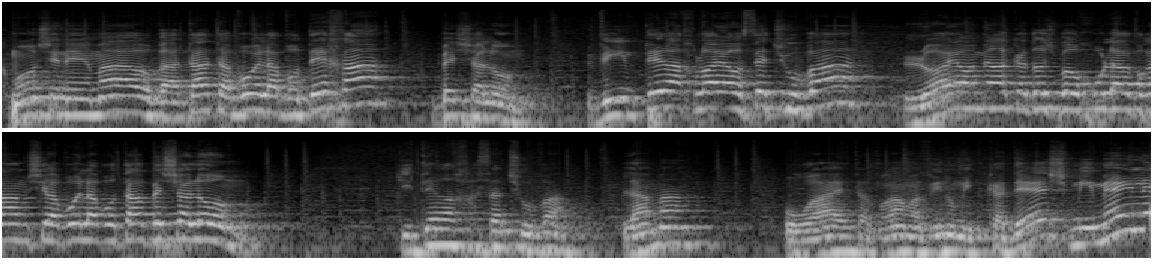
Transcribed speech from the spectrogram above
כמו שנאמר, ואתה תבוא אל אבותיך בשלום. ואם תרח לא היה עושה תשובה, לא היה אומר הקדוש ברוך הוא לאברהם שיבוא אל אבותיו בשלום. כי תרח עשה תשובה. למה? הוא ראה את אברהם אבינו מתקדש, ממילא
